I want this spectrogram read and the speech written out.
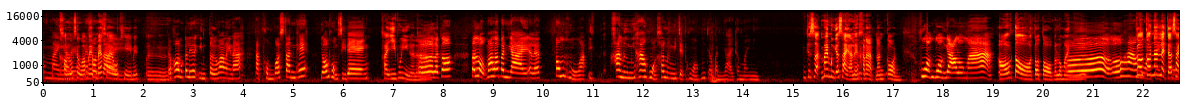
ทำไมอะเขารู้สึกว่าไม่เข้ไม่ใจค่อยโอเคไม่เออแล้วพ่อมันก็เรียกอินเตอร์มากเลยนะ ตัดผมบอสตันเพย้อมผมสีแดงใครอีผู้หญิงอะนะเออแล้วก็ตลกมากแล้วบรรยายอะไรต้มหูอะอีกข้างหนึงมีห้าห่วงข้างหนึงมีเจ็ดห่วงเพิ่งจะบรรยายทำไมนี่ มึงจะใส่ไม่มึงจะใส่อะไรขนาดนั้นก่อน ห่วงห่วงยาวลงมา อ๋อต่อต่อต่อกันลงมาอเอย่างนี้ อเออห้าก็ห่วงก็นั่นแหละจะใส่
